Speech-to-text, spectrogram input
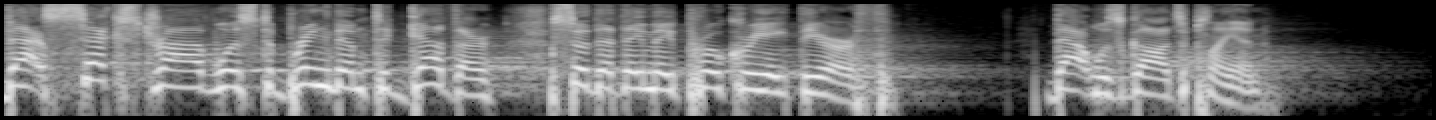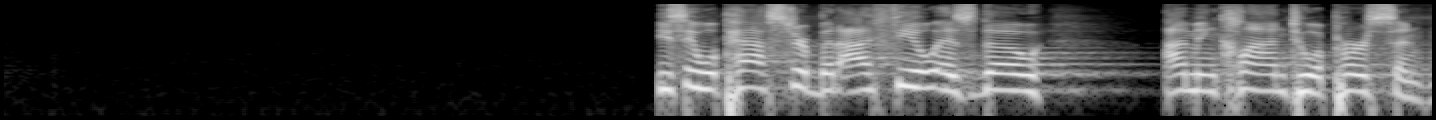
That sex drive was to bring them together so that they may procreate the earth. That was God's plan. You say, well, Pastor, but I feel as though I'm inclined to a person.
